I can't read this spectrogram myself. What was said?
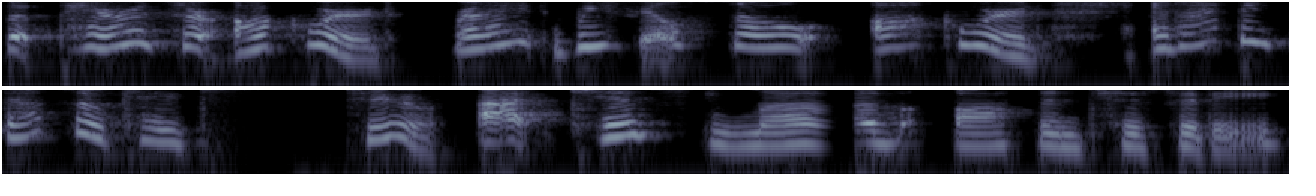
but parents are awkward right? We feel so awkward and i think that's okay too. I, kids love authenticity.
